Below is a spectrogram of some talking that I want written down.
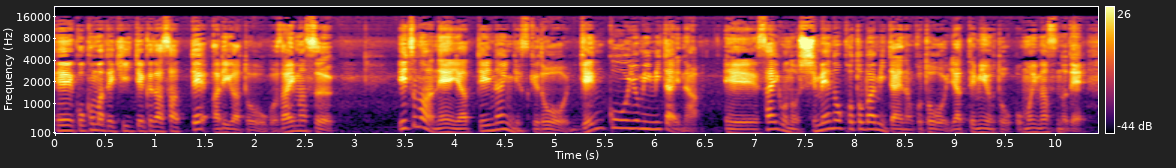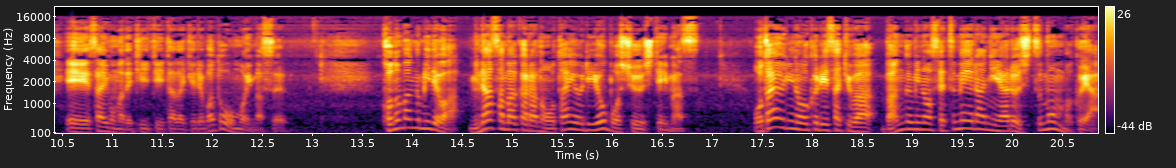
えー、ここまで聞いてくださってありがとうございます。いつもはね、やっていないんですけど、原稿読みみたいな、えー、最後の締めの言葉みたいなことをやってみようと思いますので、えー、最後まで聞いていただければと思います。この番組では皆様からのお便りを募集しています。お便りの送り先は番組の説明欄にある質問箱や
